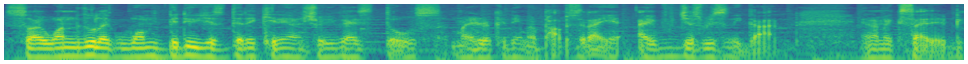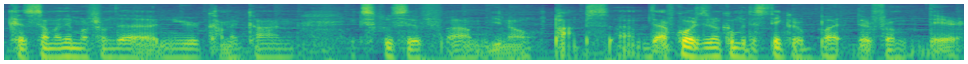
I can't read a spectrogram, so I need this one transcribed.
so I want to do like one video just dedicated and show you guys those My Hero Academia pops that I I've just recently got, and I'm excited because some of them are from the New York Comic Con exclusive, um, you know, pops. Um, of course, they don't come with a sticker, but they're from there.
